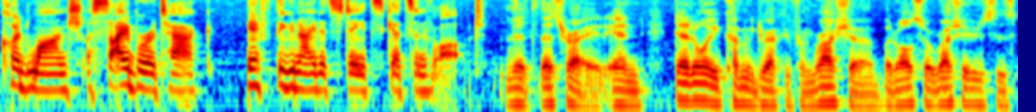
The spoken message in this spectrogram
could launch a cyber attack if the United States gets involved. That, that's right. And not only coming directly from Russia, but also Russia uses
